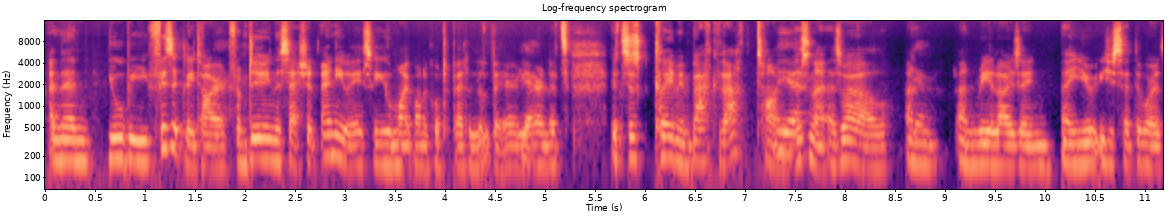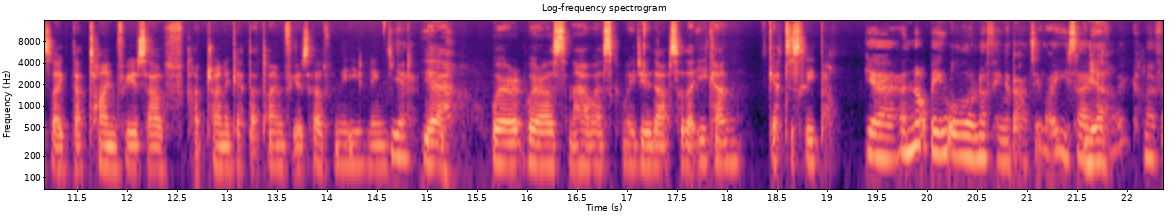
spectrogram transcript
and then you'll be physically tired from doing the session anyway, so you might want to go to bed a little bit earlier. And it's it's just claiming back that time, isn't it, as well? And and realizing uh, you you said the words like that time for yourself, trying to get that time for yourself in the evenings. Yeah. Yeah. Where where else and how else can we do that so that you can get to sleep? Yeah, and not being all or nothing about it, like you say, Yeah. like kind of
